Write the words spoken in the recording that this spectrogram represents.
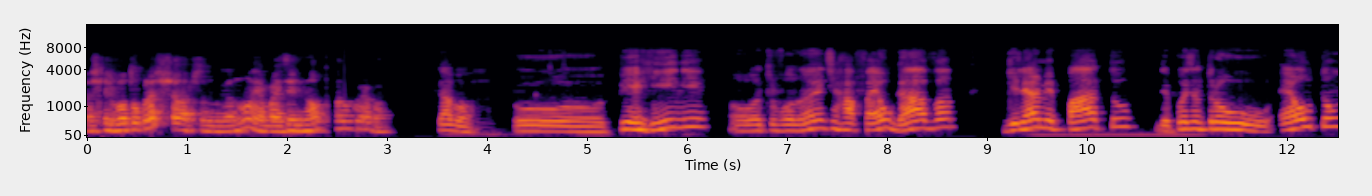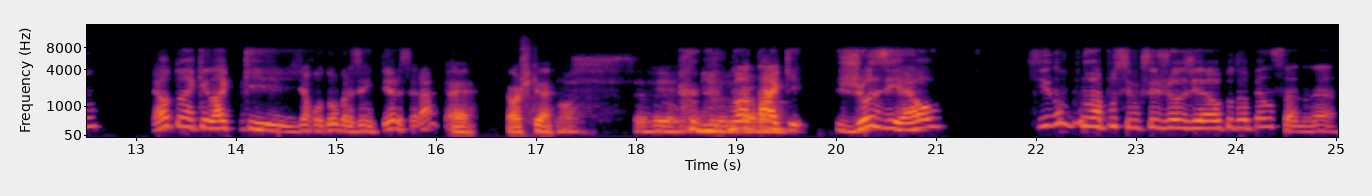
Acho que ele voltou para Chape, se não me engano. Não é, mas ele não tá no Cuiabá. Tá bom. O Pierrini, o outro volante, Rafael Gava, Guilherme Pato, depois entrou o Elton. Elton é aquele lá que já rodou o Brasil inteiro, será? É, eu acho que é. Nossa, você vê do No Cuiabá. ataque, Josiel, que não, não é possível que seja o Josiel que eu tô pensando, né?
